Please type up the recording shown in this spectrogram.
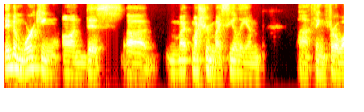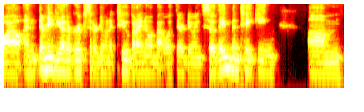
They've been working on this uh, mushroom mycelium uh, thing for a while, and there may be other groups that are doing it too, but I know about what they're doing. So they've been taking, um,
